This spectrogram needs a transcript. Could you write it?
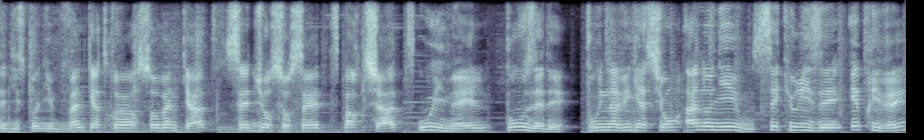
est disponible 24 heures sur 24, 7 jours sur 7, par chat ou email pour vous aider. Pour une navigation anonyme, sécurisée et privée,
